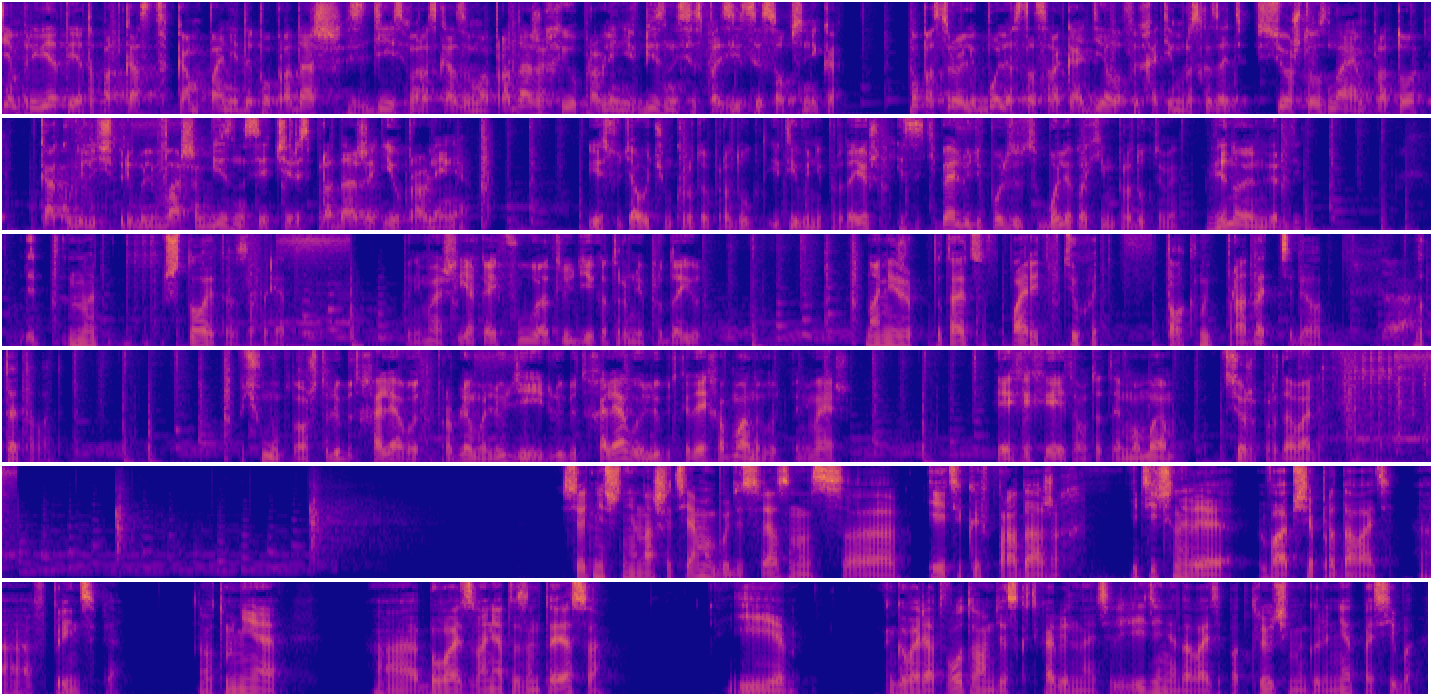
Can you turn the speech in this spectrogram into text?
Всем привет, и это подкаст компании Депо Продаж. Здесь мы рассказываем о продажах и управлении в бизнесе с позиции собственника. Мы построили более 140 отделов и хотим рассказать все, что знаем про то, как увеличить прибыль в вашем бизнесе через продажи и управление. Если у тебя очень крутой продукт, и ты его не продаешь, из-за тебя люди пользуются более плохими продуктами. Виновен вердикт. Ну, что это за бред? Понимаешь, я кайфую от людей, которые мне продают. Но они же пытаются впарить, втюхать, втолкнуть, продать тебе вот, да. вот это вот. Почему? Потому что любят халяву. Это проблема людей. Любят халяву и любят, когда их обманывают, понимаешь? Эй-хей-хей, там вот это МММ. Все же продавали. Сегодняшняя наша тема будет связана с э, этикой в продажах. Этично ли вообще продавать, э, в принципе? Вот мне бывает, звонят из МТС и говорят, вот вам, дескать, кабельное телевидение, давайте подключим. Я говорю, нет, спасибо.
